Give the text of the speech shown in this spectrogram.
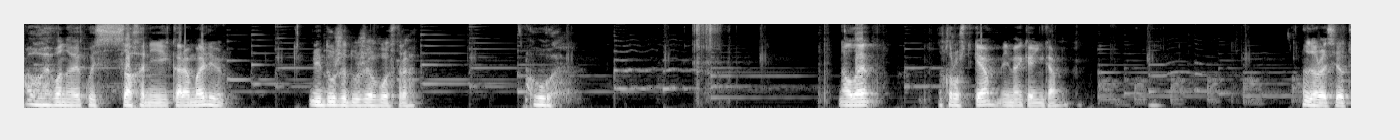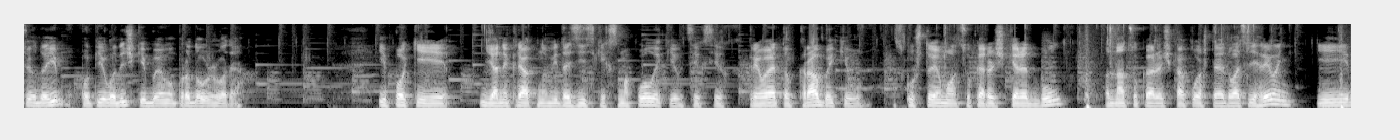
Ой, воно якось сахарній карамелі. І дуже-дуже гостре. Ух. Але хрустке і м'якеньке. Зараз я цю доїм, поп'ю водички і будемо продовжувати. І поки я не крякну від азійських смаколиків, цих всіх креветок, крабиків, скуштуємо цукерочки Red Bull. Одна цукерочка коштує 20 гривень, і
